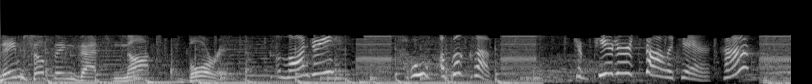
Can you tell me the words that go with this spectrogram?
Name something that's not boring. A laundry? Uh. Ooh, a book club. Computer solitaire, huh?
